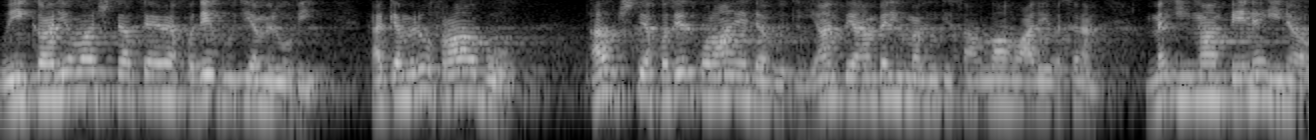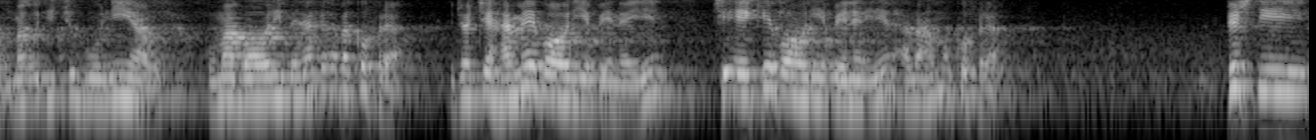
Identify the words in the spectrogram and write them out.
وإنكاريا واجتاب كيف خده قوتي مروفي هكا مروف رابو أو جتي خده قرآن دا قوتي يعني پیغمبری ما قوتي صلى الله عليه وسلم ما إيمان بينا إينا ما قوتي چبونيا وما باوري بينا كر أبا كفره جا چه همه باوري بينا إينين چه ايكي باوري بينا إينين أبا همو كفره پشتی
